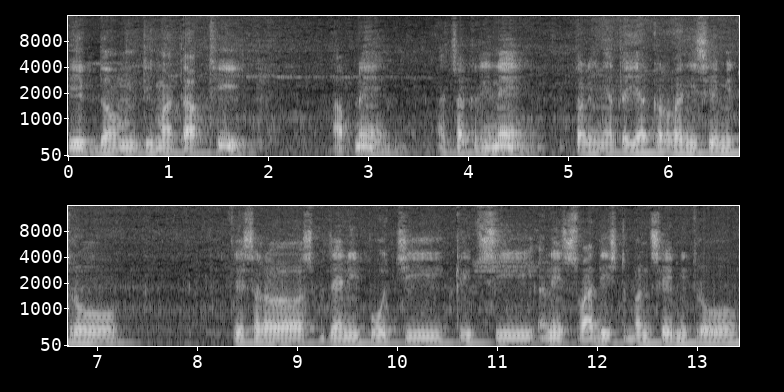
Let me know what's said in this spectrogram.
એકદમ ધીમા તાપથી આપણે આ ચકરીને તળીને તૈયાર કરવાની છે મિત્રો. જે સરસ મજાની પોચી, ક્રિપ્સી અને સ્વાદિષ્ટ બનશે મિત્રો.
